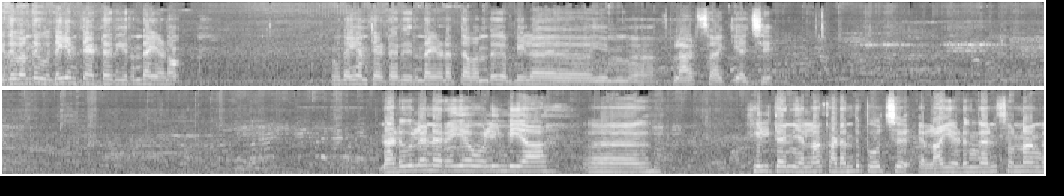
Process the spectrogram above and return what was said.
இது வந்து உதயம் தேட்டர் இருந்த இடம். உதயம் தேட்டர் இருந்த இடத்த வந்து அப்படியே ஃப்ளாட்ஸ் ஆக்கியாச்சு. நடுவில் நிறைய ஒலிம்பியா ஹில்டன் எல்லாம் கடந்து போச்சு. எல்லாம் எடுங்கன்னு சொன்னாங்க.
